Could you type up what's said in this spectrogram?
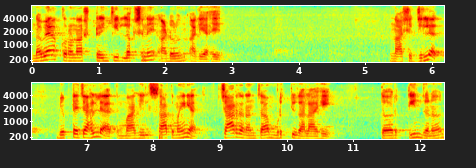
नव्या करोना स्ट्रेनची लक्षणे आढळून आली आहेत. नाशिक जिल्ह्यात बिबट्याच्या हल्ल्यात मागील सात महिन्यात चार जणांचा मृत्यू झाला आहे. तर तीन जण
